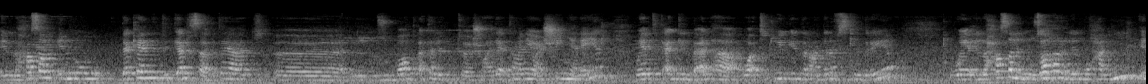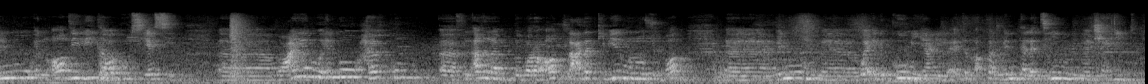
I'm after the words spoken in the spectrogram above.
اللي حصل إنه ده كانت الجلسة بتاعه آه، الضباط قتلت شهداء 28 يناير وهي بتتأجل بقالها وقت طويل جدا عندنا في اسكندرية. واللي حصل إنه ظهر للمحامين إنه القاضي ليه توجه سياسي آه، معين وإنه هيحكم آه، في الأغلب ببراءات لعدد كبير من الضباط آه، منهم آه، وائل الكومي يعني اللي قتل أكثر من 30 شهيد. آه،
